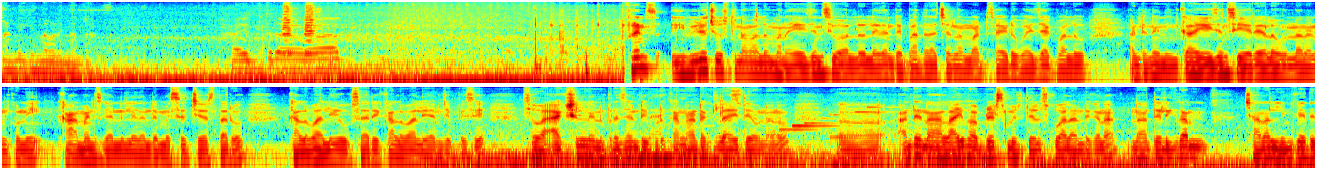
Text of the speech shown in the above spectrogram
బండి కింద పడిందంట. హైదరాబాద్ ఫ్రెండ్స్ ఈ వీడియో చూస్తున్న వాళ్ళు మన ఏజెన్సీ వాళ్ళు లేదంటే భద్రాచలం అటు సైడ్ వైజాగ్ వాళ్ళు అంటే నేను ఇంకా ఏజెన్సీ ఏరియాలో ఉన్నాను అనుకుని కామెంట్స్ కానీ లేదంటే మెసేజ్ చేస్తారు. కలవాలి ఒకసారి కలవాలి అని చెప్పేసి. సో యాక్చువల్ నేను ప్రజెంట్ ఇప్పుడు కర్ణాటకలో అయితే ఉన్నాను. అంటే నా లైవ్ అప్డేట్స్ మీరు తెలుసుకోవాలంటే కన్నా నా టెలిగ్రామ్ ఛానల్ లింక్ అయితే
